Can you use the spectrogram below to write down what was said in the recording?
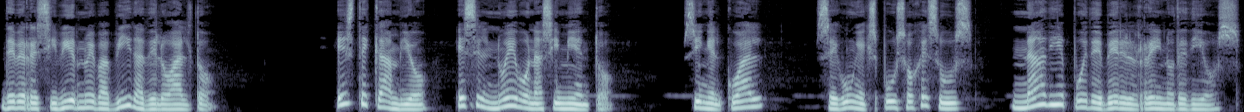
debe recibir nueva vida de lo alto. Este cambio es el nuevo nacimiento, sin el cual, según expuso Jesús, nadie puede ver el reino de Dios.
